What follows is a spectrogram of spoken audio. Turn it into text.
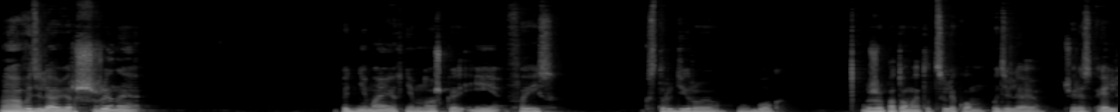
А, выделяю вершины, поднимаю их немножко и фейс экструдирую в бок. Уже потом это целиком выделяю через L.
